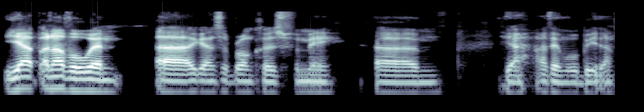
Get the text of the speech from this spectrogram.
Yep, another win uh, against the Broncos for me. Um, yeah, I think we'll be there.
